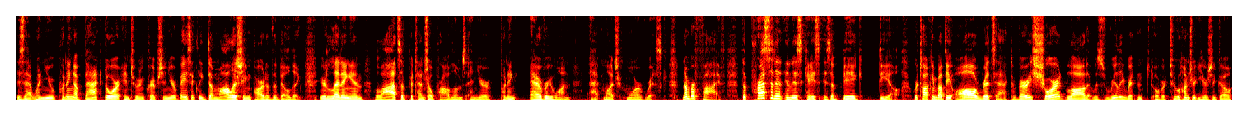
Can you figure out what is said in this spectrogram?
is that when you're putting a backdoor into encryption, you're basically demolishing part of the building. You're letting in lots of potential problems and you're putting everyone at much more risk. Number five, the precedent in this case is a big deal. We're talking about the All Writs Act, a very short law that was really written over 200 years ago.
